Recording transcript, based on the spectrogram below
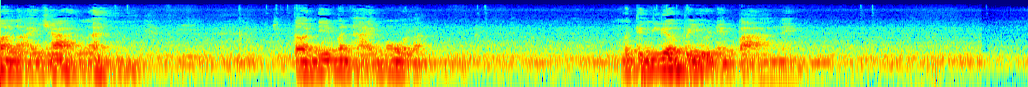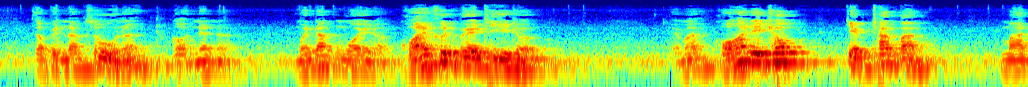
มาหลายชาติแล้วตอนนี้มันหายโง่ละมันถึงเลือกไปอยู่ในป่าไงเราเป็นนักสู้นะก่อนนั้นนะเหมือนนักมวยนะขอให้ขึ้นเวทีเถอะเห็นไหมขอให้ได้ชก เจ็บช่างมันมัน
